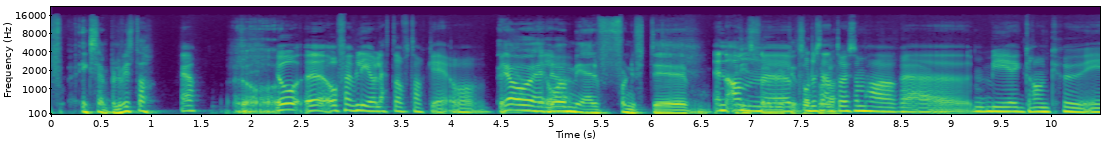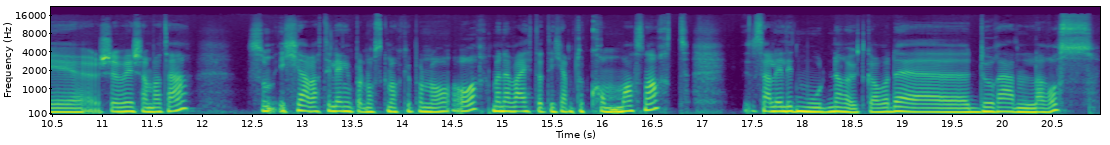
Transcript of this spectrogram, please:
jo. Eksempelvis, da. Ja. Jo, eh, og Fevli er jo lettere å få tak i. Og, Ja, og, og mer fornuftig En annen eh, produsent også som har uh, mye Grand Cru i Cherie Chambertin, som ikke har vært tilgjengelig på det norske markedet på noen år, men jeg vet at de kommer til å komme snart. Særlig litt modnere utgaver. Det er Duran Larosse.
